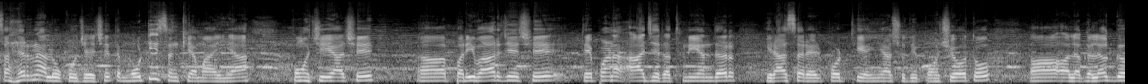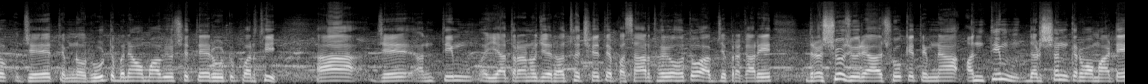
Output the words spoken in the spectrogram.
શહેરના લોકો જે છે, તે મોટી સંખ્યામાં અહીંયા પહોંચ્યા છે. પરિવાર જે છે તે પણ આ જ રથની અંદર હિરાસર એરપોર્ટથી અહીંયા સુધી પહોંચ્યો હતો. અલગ અલગ જે તેમનો રૂટ બનાવવામાં આવ્યો છે તે રૂટ પરથી આ જે અંતિમ યાત્રાનો જે રથ છે તે પસાર થયો હતો. આપ જે પ્રકારે દ્રશ્યો જોઈ રહ્યા છો કે તેમના અંતિમ દર્શન કરવા માટે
